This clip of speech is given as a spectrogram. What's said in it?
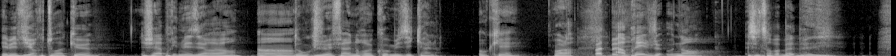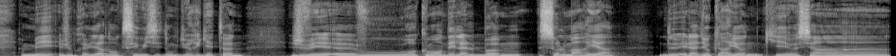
Eh bien, figure-toi que j'ai appris de mes erreurs. Ah. Donc, je vais faire une reco musicale. Ok. Voilà. Bad Bunny. Après, je, non, ce ne sera pas Bad Bunny. Mais je préviens, donc c'est oui, c'est donc du reggaeton. Je vais euh, vous recommander l'album Sol Maria de Eladio Carrion, qui est aussi un,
